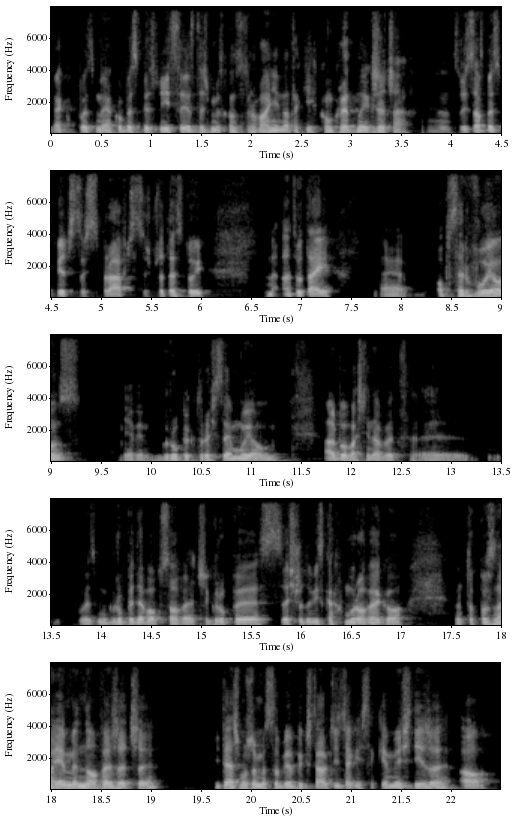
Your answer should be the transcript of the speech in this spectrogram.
jak, powiedzmy, jako bezpiecznicy, jesteśmy skoncentrowani na takich konkretnych rzeczach. Nie? Coś zabezpiecz, coś sprawdź, coś przetestuj. No, a tutaj e, obserwując, nie wiem, grupy, które się zajmują, albo właśnie nawet e, powiedzmy grupy DevOpsowe, czy grupy ze środowiska chmurowego, no to poznajemy nowe rzeczy i też możemy sobie wykształcić jakieś takie myśli, że o,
